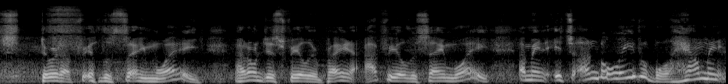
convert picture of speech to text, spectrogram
Stuart, I feel the same way. I don't just feel their pain. I feel the same way. I mean, it's unbelievable how many.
